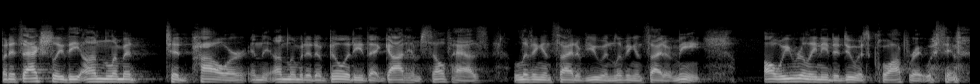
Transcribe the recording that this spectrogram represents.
but it's actually the unlimited power and the unlimited ability that God Himself has living inside of you and living inside of me. All we really need to do is cooperate with Him.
